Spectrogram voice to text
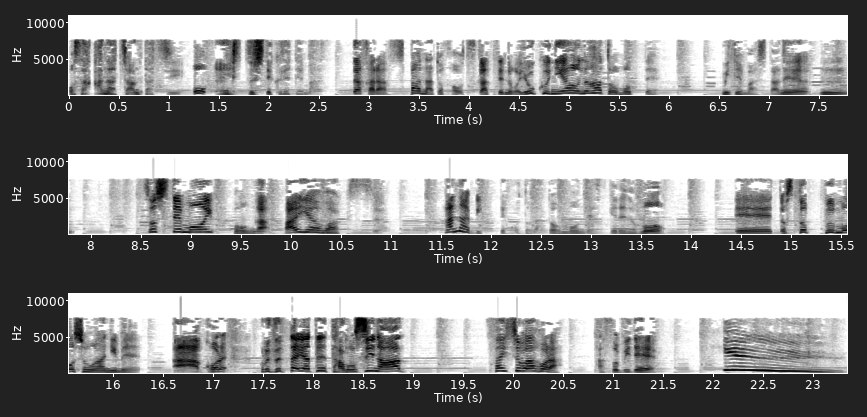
お魚ちゃんたちを演出してくれてます。だからスパナとかを使ってるのがよく似合うなぁと思って見てましたね。うん。そしてもう一本がファイアワークス。花火ってことだと思うんですけれども、えーと、ストップモーションアニメ。あー、これ、これ絶対やって楽しいな。最初はほら、遊びで、ヒュー、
